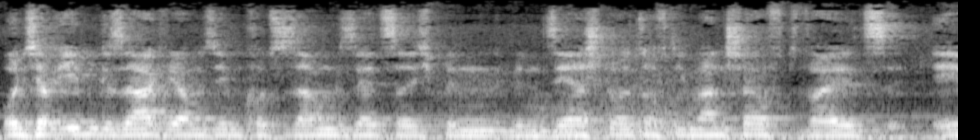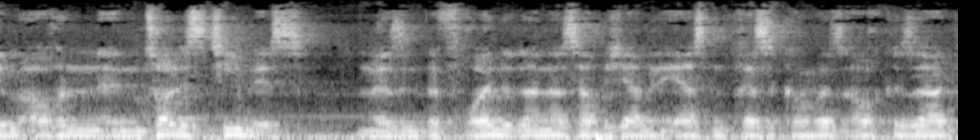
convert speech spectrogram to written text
Und ich habe eben gesagt, wir haben uns eben kurz zusammengesetzt, also ich bin, bin sehr stolz auf die Mannschaft, weil es eben auch ein, ein tolles Team ist. Wir sind befreundet und das habe ich ja in der ersten Pressekonferenz auch gesagt.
